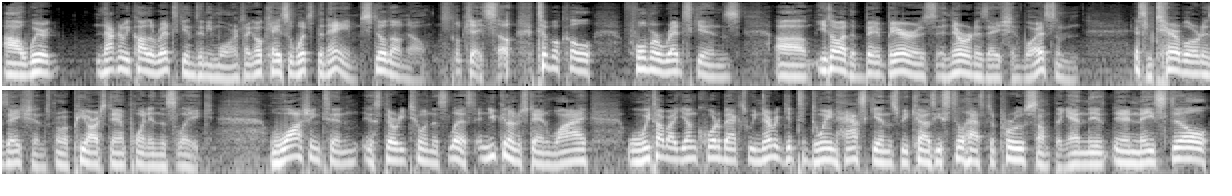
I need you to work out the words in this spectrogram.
uh, we're not going to be called the Redskins anymore. It's like, okay, so what's the name? Still don't know. Okay, so typical former Redskins. Uh, you talk about the Bears and their organization. Boy, there's some there's some terrible organizations from a PR standpoint in this league. Washington is 32 on this list, and you can understand why. When we talk about young quarterbacks, we never get to Dwayne Haskins because he still has to prove something, and they, and they still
